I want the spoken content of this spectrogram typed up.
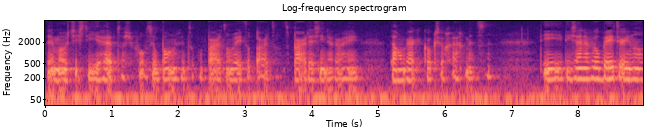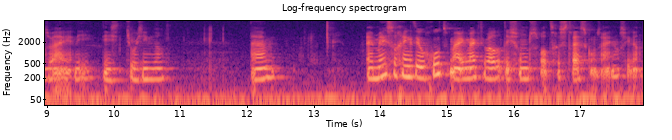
de emoties die je hebt als je bijvoorbeeld heel bang zit op een paard, dan weet dat paard dat paarden zien er doorheen. Daarom werk ik ook zo graag met ze. Die, die zijn er veel beter in dan wij en die, die doorzien dat. Um, en meestal ging het heel goed, maar ik merkte wel dat hij soms wat gestrest kon zijn als hij dan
